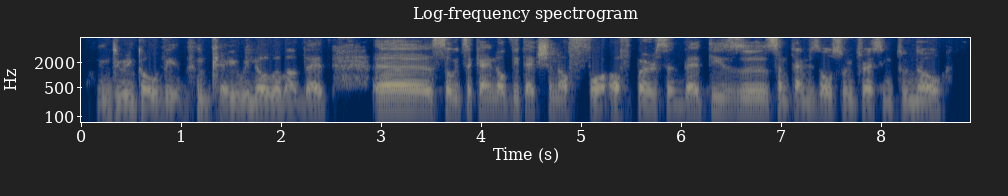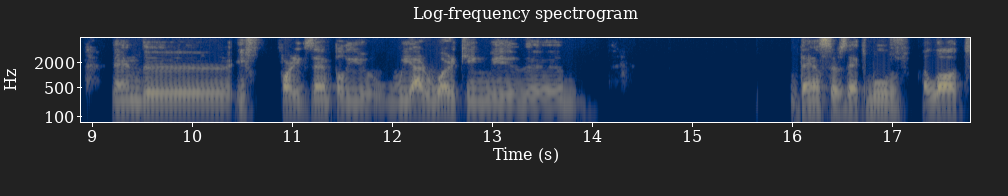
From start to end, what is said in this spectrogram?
during COVID. okay, we know about that. Uh, so it's a kind of detection of for, of person that is uh, sometimes also interesting to know. And uh, if, for example, you we are working with um, dancers that move a lot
